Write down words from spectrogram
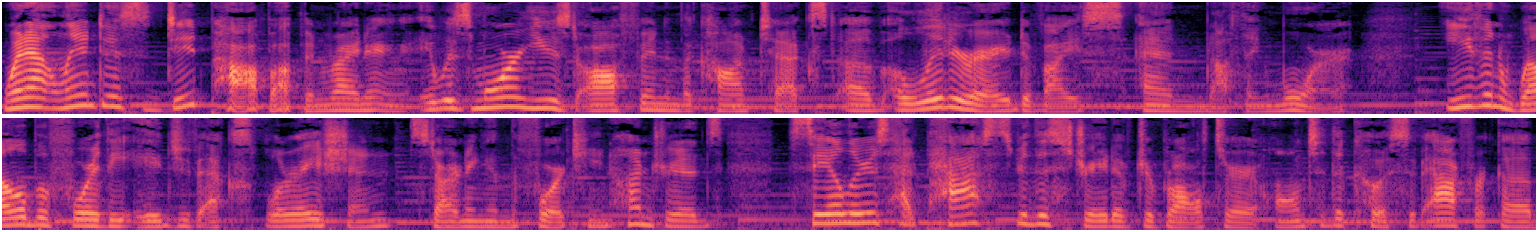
When Atlantis did pop up in writing, it was more used often in the context of a literary device and nothing more. Even well before the age of exploration, starting in the 1400s, sailors had passed through the Strait of Gibraltar onto the coast of Africa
